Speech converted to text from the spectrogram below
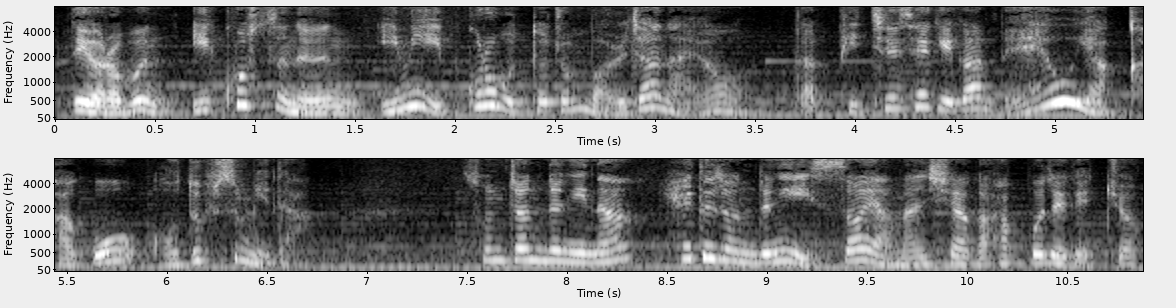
근데 여러분, 이 코스는 이미 입구로부터 좀 멀잖아요. 그러니까 빛의 세계가 매우 약하고 어둡습니다. 손전등이나 헤드전등이 있어야만 시야가 확보되겠죠.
